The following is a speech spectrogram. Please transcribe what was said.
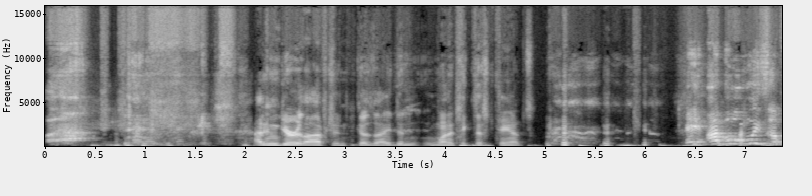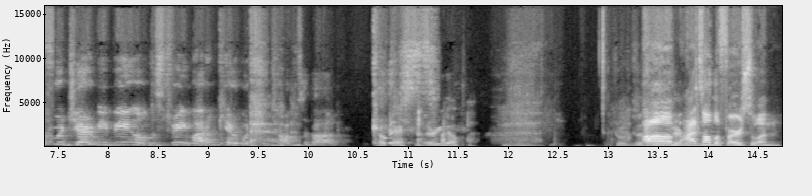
i didn't give her the option because i didn't want to take this chance hey, I'm always up for Jeremy being on the stream. I don't care what he talks about. okay there you go Um, I saw the first one.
